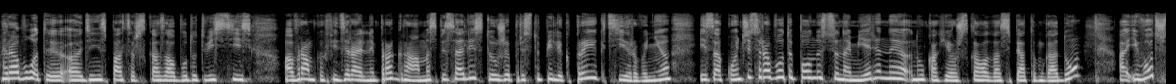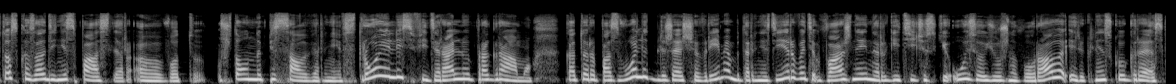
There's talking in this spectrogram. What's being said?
Работы, э, Денис Пацер сказал, будут вестись а, в рамках федеральной программы. Специалисты уже приступили к проектированию и закончить работы полностью намерены, ну, как я уже сказала, в 2025 году. А, и вот что сказал Денис Паслер, э, вот что он написал, вернее, встроились в федеральную программу, которая позволит в ближайшее время модернизировать важный энергетический узел Южного Урала и Реклинскую ГРЭС.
